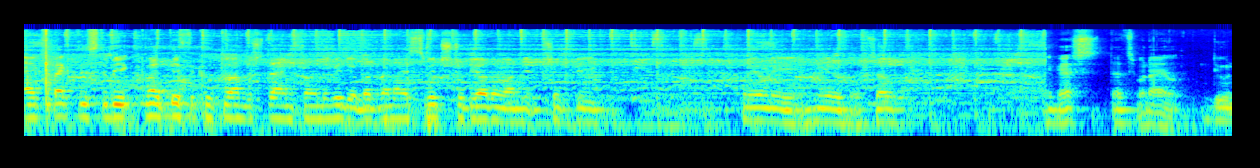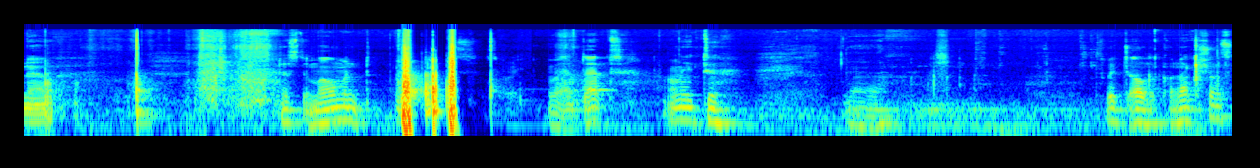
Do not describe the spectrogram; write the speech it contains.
I expect this to be quite difficult to understand from the video, but when I switch to the other one, it should be clearly hearable. So I guess that's what I'll do now. Just a moment. Sorry about that. I'll need to uh, switch all the connections.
